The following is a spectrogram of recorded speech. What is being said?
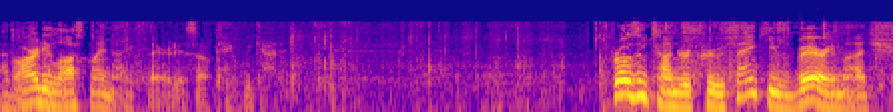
I've already lost my knife. There it is. Okay, we got it. Frozen Tundra Crew, thank you very much.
